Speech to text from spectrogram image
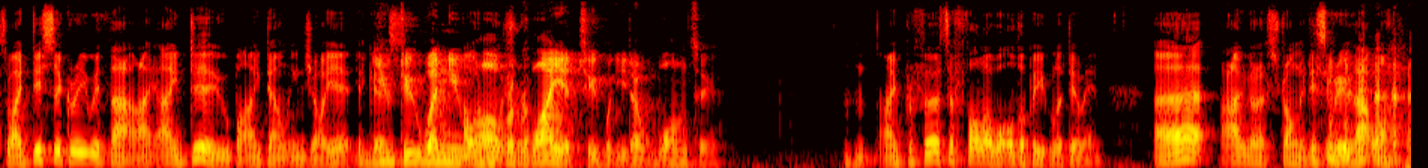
So I disagree with that. I, I do, but I don't enjoy it because you do when you are required to, but you don't want to. Mm-hmm. I prefer to follow what other people are doing. Uh, I'm going to strongly disagree with that one.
